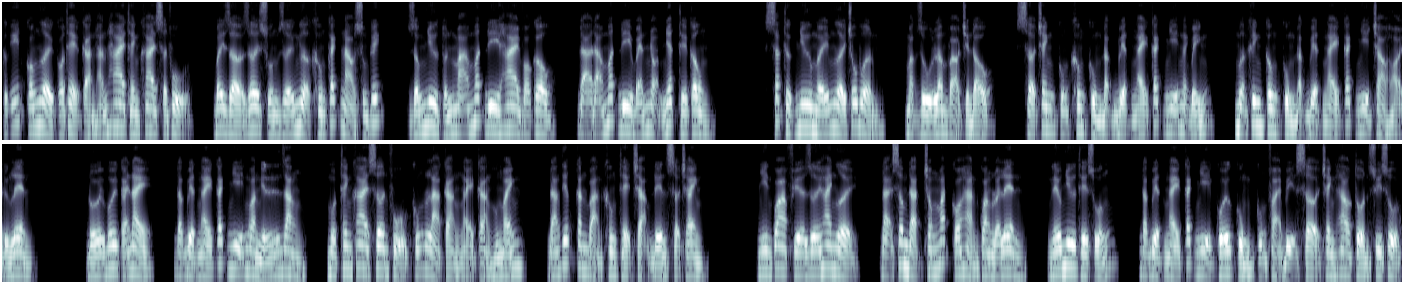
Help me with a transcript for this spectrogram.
cực ít có người có thể cản hắn hai thanh khai sân phủ, bây giờ rơi xuống dưới ngựa không cách nào xung kích, giống như tuấn mã mất đi hai vó câu, đã đã mất đi bén nhọn nhất thế công xác thực như mấy người chỗ buồn, mặc dù lâm vào chiến đấu, sở tranh cũng không cùng đặc biệt ngày cách nhĩ ngạch bính, mượn khinh công cùng đặc biệt ngày cách nhĩ chào hỏi đứng lên. Đối với cái này, đặc biệt ngày cách nhĩ ngoan nghiến rằng một thanh khai sơn phủ cũng là càng ngày càng hung mãnh, đáng tiếc căn bản không thể chạm đến sở tranh. Nhìn qua phía dưới hai người, đại sâm đặt trong mắt có hàn quang lóe lên, nếu như thế xuống, đặc biệt ngày cách nhị cuối cùng cũng phải bị sở tranh hao tổn suy sụp,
